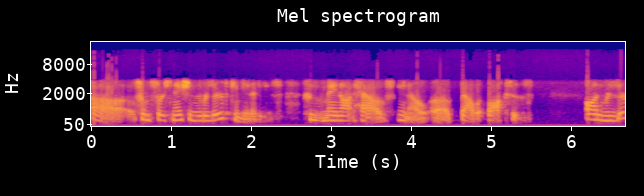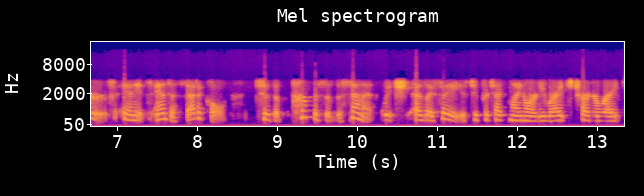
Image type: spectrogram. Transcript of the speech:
uh, from First Nations reserve communities who may not have, you know, uh, ballot boxes on reserve? And it's antithetical to the purpose of the Senate, which, as I say, is to protect minority rights, charter rights,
